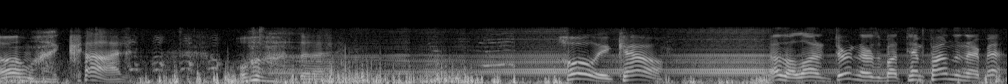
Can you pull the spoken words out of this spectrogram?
Oh my god. What the Holy cow. That was a lot of dirt and there was about 10 pounds in there, I bet.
